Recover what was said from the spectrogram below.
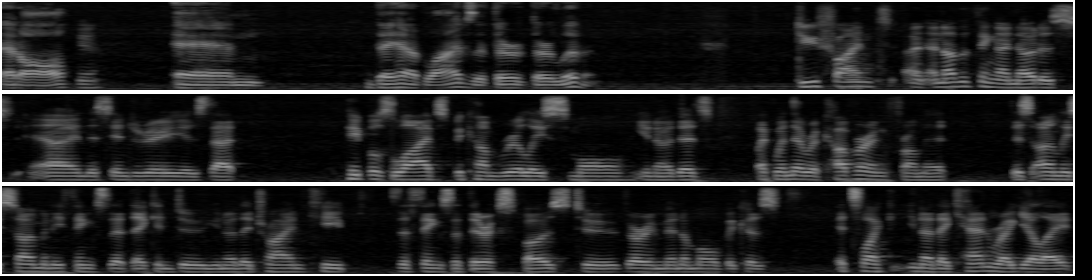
at all. Yeah. And they have lives that they're they're living. Do you find another thing I notice uh, in this injury is that people's lives become really small. You know, there's like when they're recovering from it, there's only so many things that they can do. You know, they try and keep the things that they're exposed to very minimal because it's like you know they can regulate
